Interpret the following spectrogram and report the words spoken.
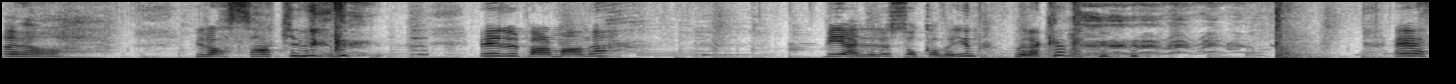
Evet. oh. Biraz sakinledi. Behlül parmağını bir yerlere sokalayın. Bırakın. evet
